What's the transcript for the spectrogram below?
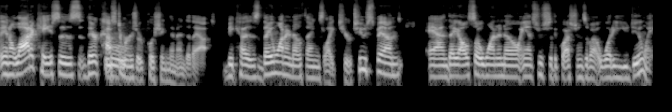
in a lot of cases, their customers mm. are pushing them into that because they want to know things like tier two spend, and they also want to know answers to the questions about what are you doing.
